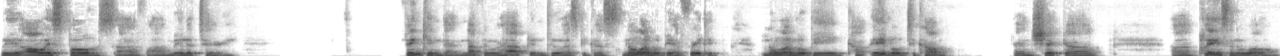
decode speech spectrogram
We always boast of our military, thinking that nothing will happen to us because no one will be afraid to, no one will be able to come and shake our place in the world.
